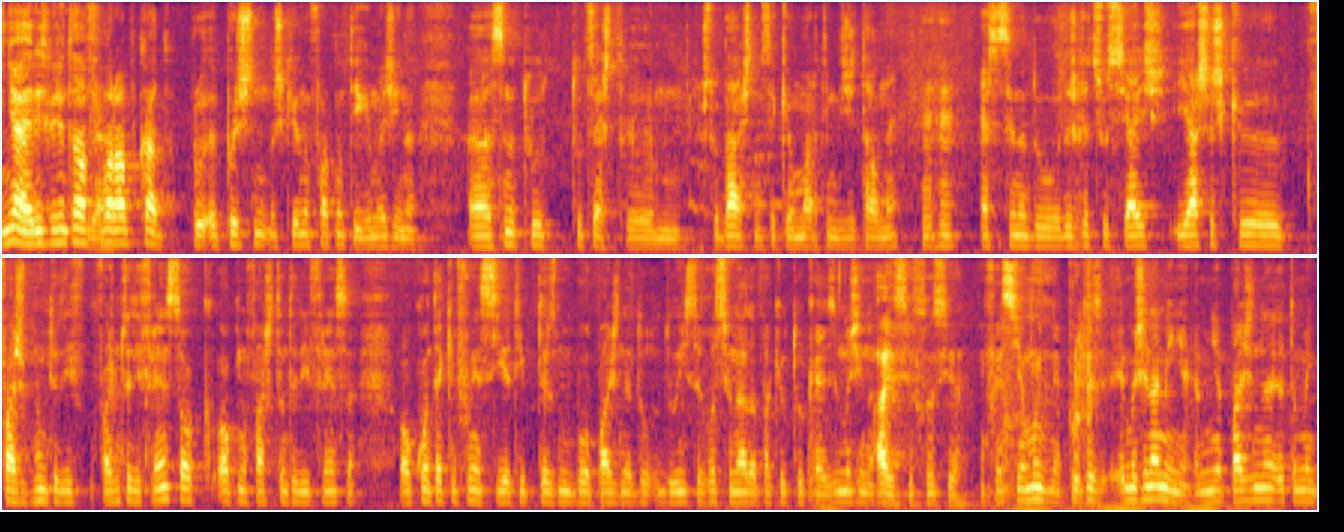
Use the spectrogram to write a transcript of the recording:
Yeah, era isso que a gente estava a Yeah. falar há bocado. Depois acho que eu não falo contigo, imagina. A cena que tu, tu disseste que hum, estudaste, não sei o que, o marketing digital, né? Uhum. Essa cena do, das redes sociais e achas que, que faz, muita, faz muita diferença ou que, ou que não faz tanta diferença? Ou quanto é que influencia, tipo, teres uma boa página do, do Insta relacionada para aquilo que tu queres? Imagina. Ah, isso influencia. Influencia muito, né? Porque imagina a minha, a minha página eu também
